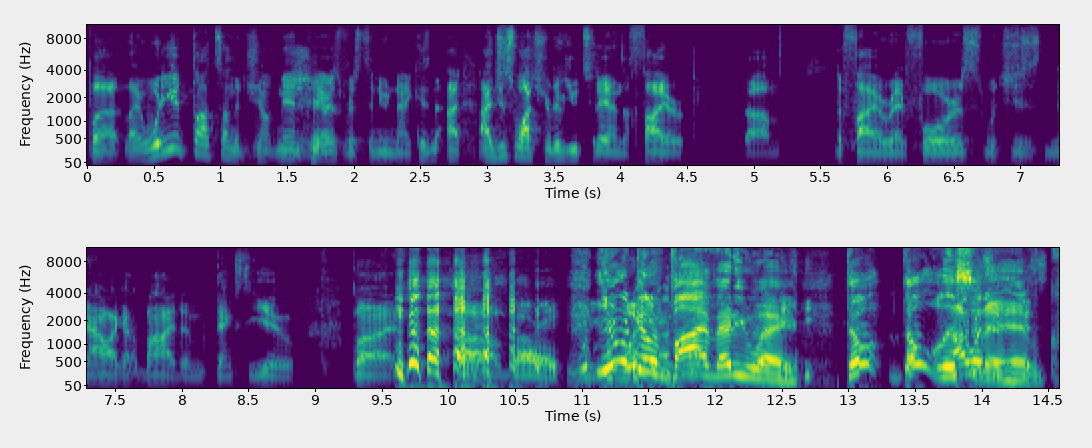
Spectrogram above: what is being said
But like, what are your thoughts on the Jumpman Yeah. pairs versus the new Nike? Because I, I just watched your review today on the Fire, um, the Fire Red fours, which is now I gotta buy them thanks to you. But um, all right what do You were gonna buy them anyway. Don't don't listen to him, because- no,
